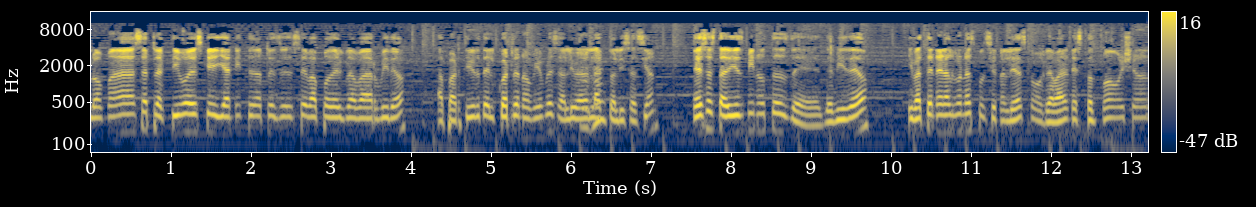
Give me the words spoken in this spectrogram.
Lo más atractivo es que ya Nintendo 3DS va a poder grabar video. A partir del 4 de noviembre se va a liberar la actualización. Es hasta 10 minutos de, de video y va a tener algunas funcionalidades como grabar en stop motion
